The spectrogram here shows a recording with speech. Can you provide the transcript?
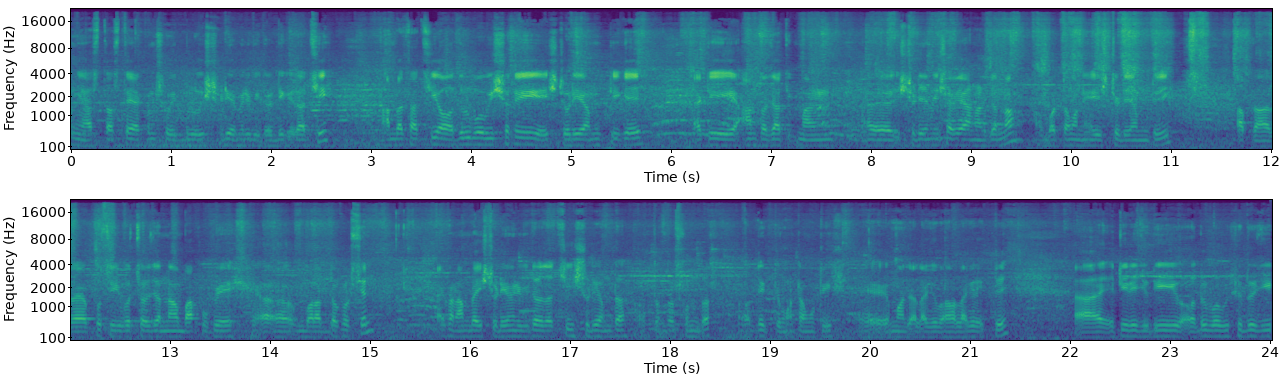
আমি আস্তে আস্তে এখন শহীদ ব্লু স্টেডিয়ামের ভিতর দিকে যাচ্ছি। আমরা চাচ্ছি অদূর ভবিষ্যতে এই স্টেডিয়ামটিকে একটি আন্তর্জাতিক মান স্টেডিয়াম হিসাবে আনার জন্য। বর্তমানে এই স্টেডিয়ামটি আপনার পঁচিশ বছরের জন্য বাপুকে বরাদ্দ করছেন। এখন আমরা স্টেডিয়ামের ভিতরে যাচ্ছি। স্টেডিয়ামটা অত্যন্ত সুন্দর। দেখতে মোটামুটি মজা লাগে, ভালো লাগে দেখতে। এটির যদি অদূর ভবিষ্যতে যে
